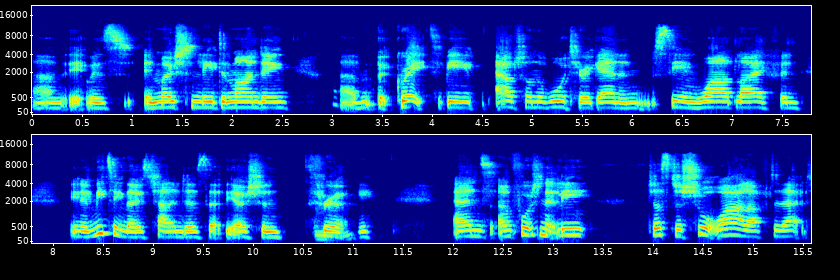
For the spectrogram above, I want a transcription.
um, it was emotionally demanding, um, but great to be out on the water again and seeing wildlife and you know meeting those challenges that the ocean threw mm-hmm. at me. And unfortunately, just a short while after that,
